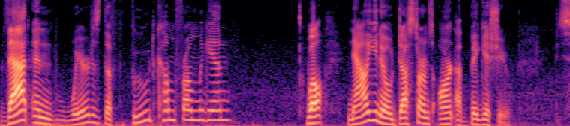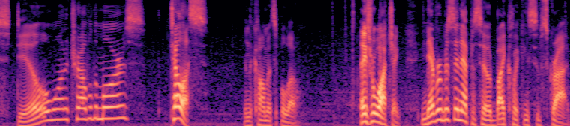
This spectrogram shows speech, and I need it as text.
That and where does the food come from again? Well, now you know dust storms aren't a big issue. Still want to travel to Mars? Tell us in the comments below. Thanks for watching. Never miss an episode by clicking subscribe.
